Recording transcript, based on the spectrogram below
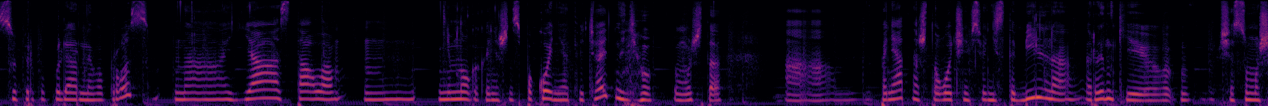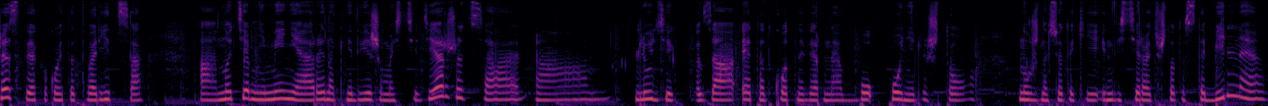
супер популярный вопрос. А, я стала м, немного, конечно, спокойнее отвечать на него, потому что понятно, что очень все нестабильно, рынки вообще сумасшествие какое-то творится. А, но тем не менее рынок недвижимости держится. А, люди за этот год, наверное, поняли, что нужно все-таки инвестировать в что-то стабильное,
